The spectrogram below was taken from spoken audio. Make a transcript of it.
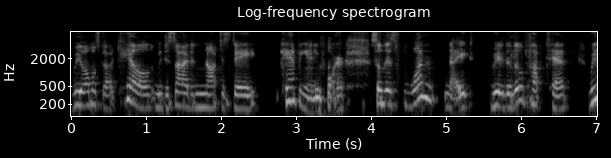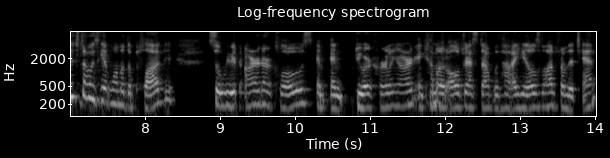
we almost got killed we decided not to stay camping anymore. So this one night we had a little pup tent. We used to always get one with a plug. So we would iron our clothes and, and do our curling iron and come out all dressed up with high heels on from the tent.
